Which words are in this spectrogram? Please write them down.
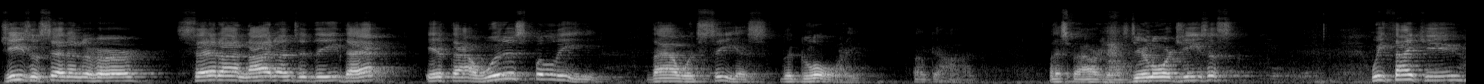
Jesus said unto her, Said I not unto thee that, if thou wouldest believe, thou wouldst see us the glory of God? Let's bow our heads. Dear Lord Jesus, we thank you.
